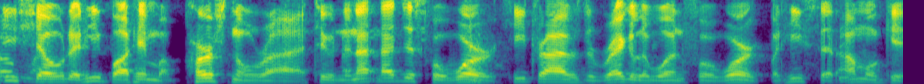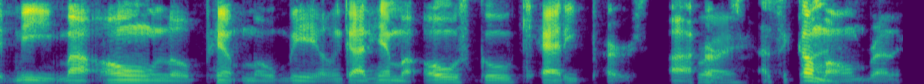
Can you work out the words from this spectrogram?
He showed like that. that he bought him a personal ride too, not not just for work. He drives the regular one for work, but he said, "I'm gonna get me my own little pimp mobile," and got him an old school caddy purse. Uh, right. I said, "Come right. on, brother."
